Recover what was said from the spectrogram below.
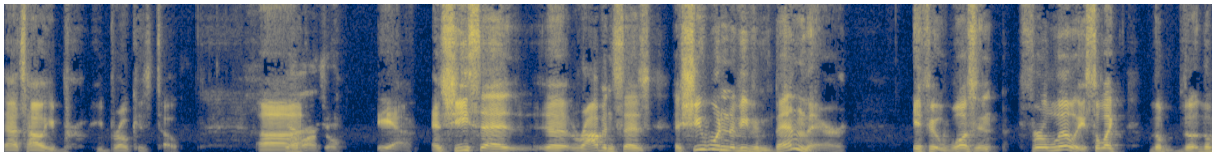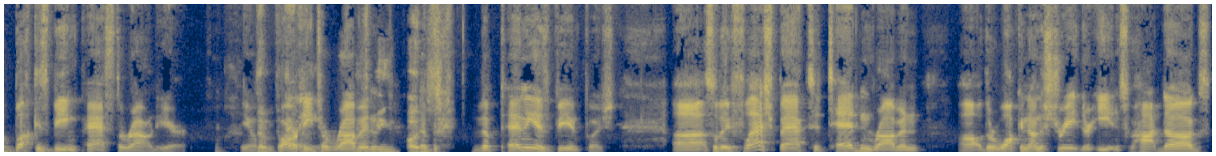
that's how he he broke his toe. Uh, Marshall. yeah, and she said, uh, Robin says that she wouldn't have even been there if it wasn't for Lily. So like the the, the buck is being passed around here. You know, The from Barney to Robin, the, the penny is being pushed. Uh, so they flash back to Ted and Robin. Uh, they're walking down the street. They're eating some hot dogs,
